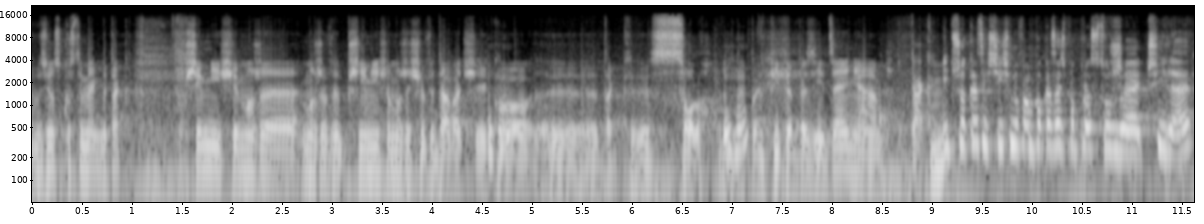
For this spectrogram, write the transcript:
w związku z tym jakby tak przyjemniej się może, może przyjemniejsze może się wydawać jako y, tak solo, że tak powiem, pite bez jedzenia. Tak. I przy okazji chcieliśmy Wam pokazać po prostu, że Chile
